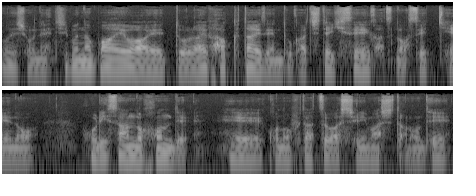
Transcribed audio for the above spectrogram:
どうでしょうね。自分の場合は、えっ、ー、と、ライフハック大全とか知的生活の設計の堀さんの本で、えこの2つは知りましたので、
